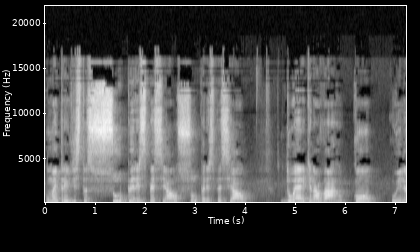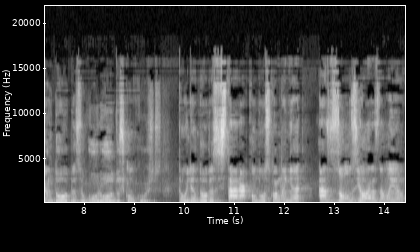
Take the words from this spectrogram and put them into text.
uma entrevista super especial, super especial do Eric Navarro com William Douglas, o guru dos concursos. Então, William Douglas estará conosco amanhã às 11 horas da manhã.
